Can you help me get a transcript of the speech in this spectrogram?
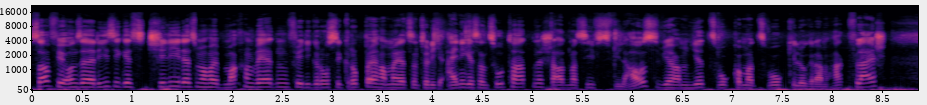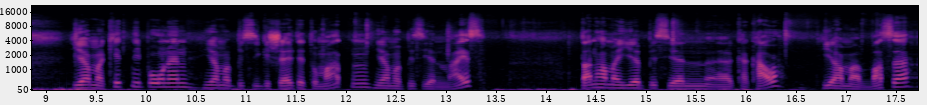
So, für unser riesiges Chili, das wir heute machen werden, für die große Gruppe, haben wir jetzt natürlich einiges an Zutaten. Schaut massiv viel aus. Wir haben hier 2,2 Kilogramm Hackfleisch. Hier haben wir Kidneybohnen, hier haben wir ein bisschen geschälte Tomaten, hier haben wir ein bisschen Mais. Dann haben wir hier ein bisschen äh, Kakao, hier haben wir Wasser,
